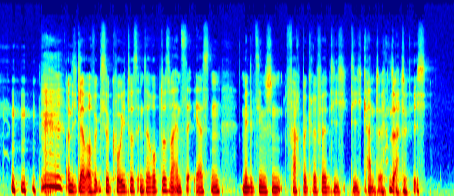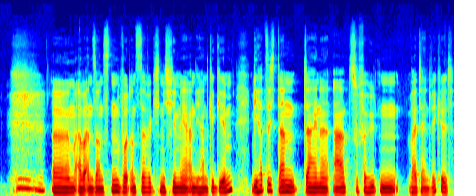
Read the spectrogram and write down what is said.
Und ich glaube auch wirklich so Coitus interruptus war eines der ersten medizinischen Fachbegriffe, die ich, die ich kannte dadurch. Ähm, aber ansonsten wurde uns da wirklich nicht viel mehr an die Hand gegeben. Wie hat sich dann deine Art zu verhüten weiterentwickelt?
